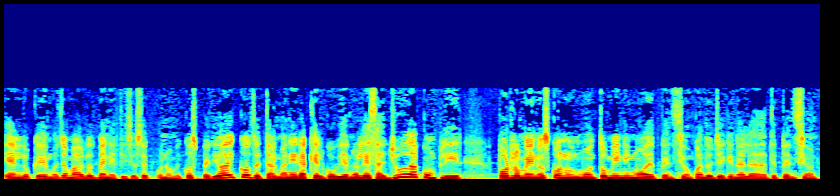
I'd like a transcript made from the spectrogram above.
en lo que hemos llamado los beneficios económicos periódicos, de tal manera que el gobierno les ayuda a cumplir por lo menos con un monto mínimo de pensión cuando lleguen a la edad de pensión.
